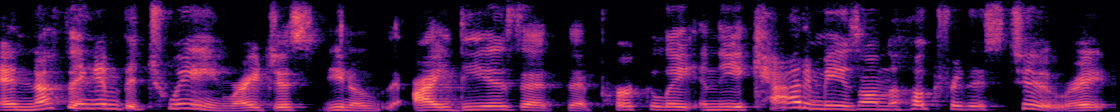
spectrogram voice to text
and nothing in between right just you know ideas that that percolate and the academy is on the hook for this too right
